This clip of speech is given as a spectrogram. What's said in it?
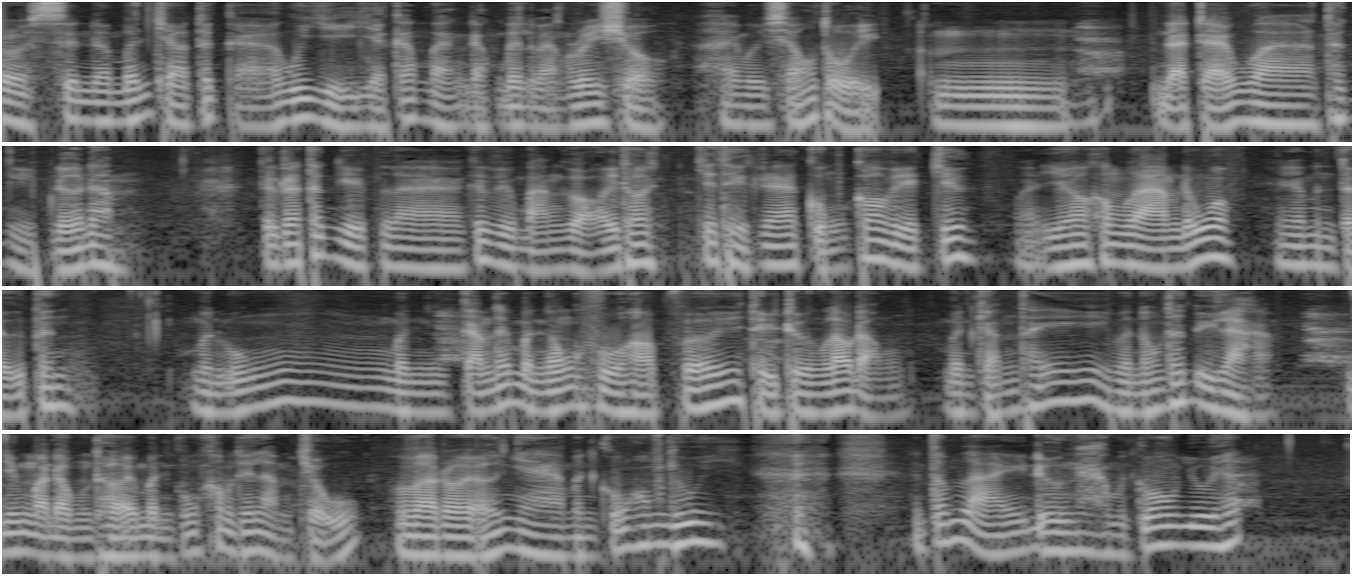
Rồi xin ờ, mến chào tất cả quý vị và các bạn, đặc biệt là bạn Rachel, 26 tuổi, đã trải qua thất nghiệp nửa năm. Thực ra thất nghiệp là cái việc bạn gọi thôi, chứ thiệt ra cũng có việc chứ, mà do không làm đúng không? Do mình tự tin, mình muốn mình cảm thấy mình không phù hợp với thị trường lao động. Mình cảm thấy mình không thích đi làm. Nhưng mà đồng thời mình cũng không thể làm chủ. Và rồi ở nhà mình cũng không vui. Tóm lại đường nào mình cũng không vui hết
